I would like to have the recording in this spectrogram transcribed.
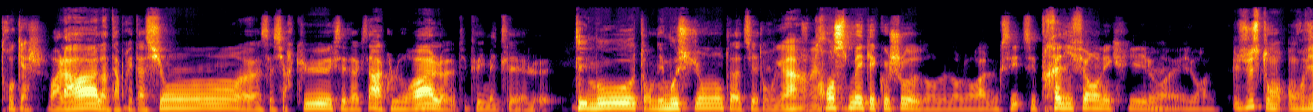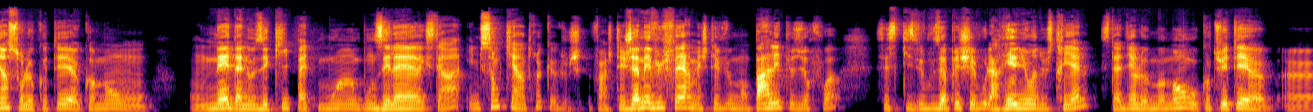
trop cash. Voilà, l'interprétation, euh, ça circule, etc., etc. Avec l'oral, tu peux y mettre le- le- tes mots, ton émotion, tu, tu- Ton regard. tu ouais. transmets quelque chose dans, l'oral. Donc c'est c'est très différent l'écrit et l'oral. et l'oral. Juste, on, on revient sur le côté euh, comment on, on aide à nos équipes à être moins bons élèves, etc. Il me semble qu'il y a un truc, que je, enfin, je t'ai jamais vu faire, mais je t'ai vu m'en parler plusieurs fois. C'est ce que vous appelez chez vous la réunion industrielle, c'est-à-dire le moment où quand tu étais euh, euh,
